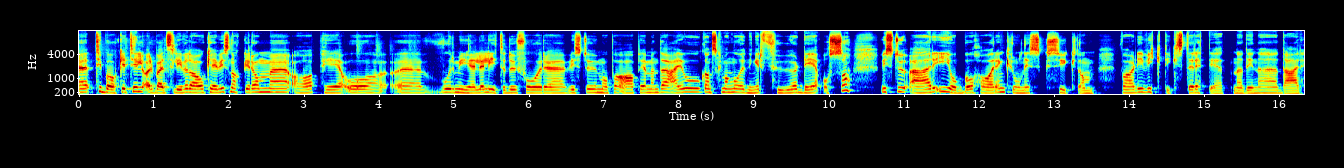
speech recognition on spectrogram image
Eh, tilbake til arbeidslivet, da. Ok, vi snakker om eh, AAP og eh, hvor mye eller lite du får hvis du må på AAP, men det er jo ganske mange ordninger før det også. Hvis du er i jobb og har en kronisk sykdom, hva er de viktigste rettighetene dine der?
